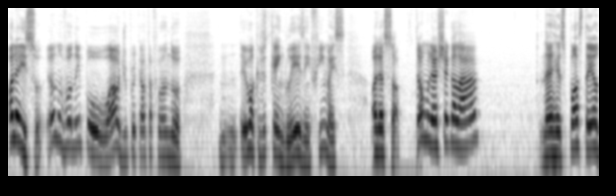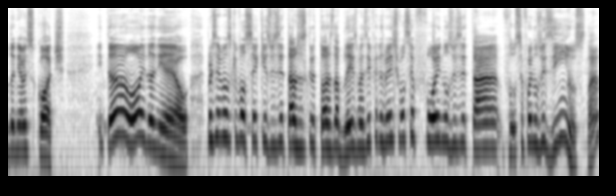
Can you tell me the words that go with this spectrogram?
Olha isso, eu não vou nem pôr o áudio porque ela tá falando. Eu acredito que é inglês, enfim, mas olha só. Então a mulher chega lá, né? Resposta aí ao Daniel Scott. Então, oi Daniel. Percebemos que você quis visitar os escritórios da Blaze, mas infelizmente você foi nos visitar, você foi nos vizinhos, né?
